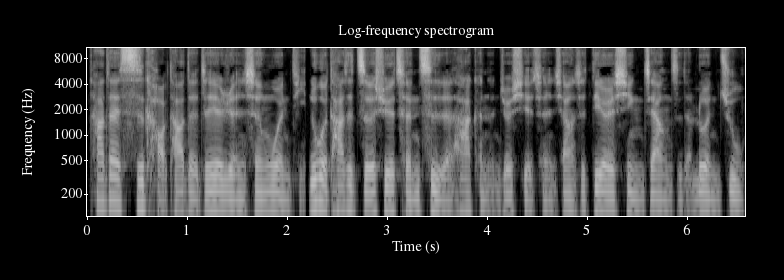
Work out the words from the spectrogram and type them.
他在思考他的这些人生问题。如果他是哲学层次的，他可能就写成像是第二性这样子的论著；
